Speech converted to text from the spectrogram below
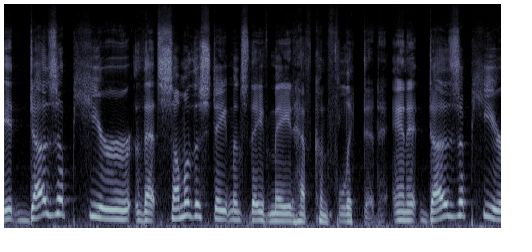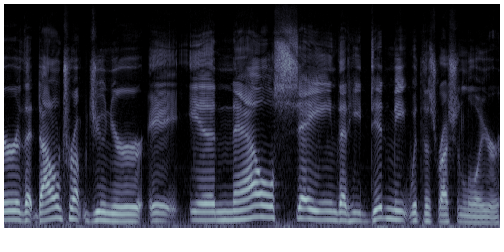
it does appear that some of the statements they've made have conflicted. And it does appear that Donald Trump Jr. is eh, eh, now saying that he did meet with this Russian lawyer,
